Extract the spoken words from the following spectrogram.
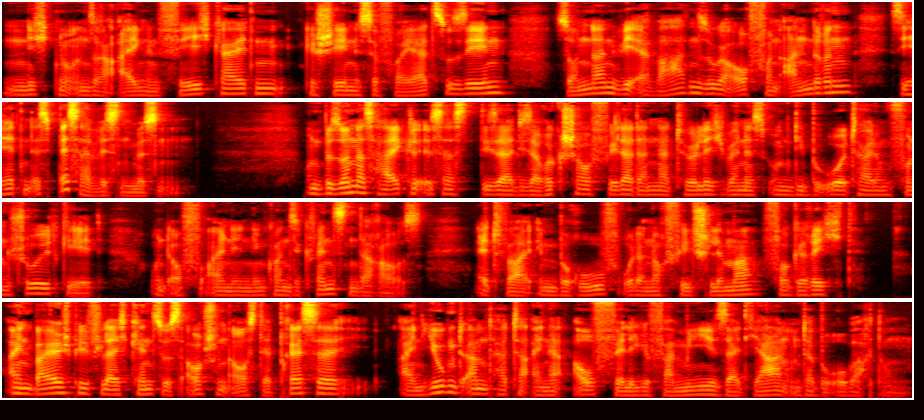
nicht nur unsere eigenen Fähigkeiten, Geschehnisse vorherzusehen, sondern wir erwarten sogar auch von anderen, sie hätten es besser wissen müssen. Und besonders heikel ist das, dieser, dieser Rückschaufehler dann natürlich, wenn es um die Beurteilung von Schuld geht und auch vor allen Dingen den Konsequenzen daraus, etwa im Beruf oder noch viel schlimmer vor Gericht. Ein Beispiel, vielleicht kennst du es auch schon aus der Presse. Ein Jugendamt hatte eine auffällige Familie seit Jahren unter Beobachtung.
